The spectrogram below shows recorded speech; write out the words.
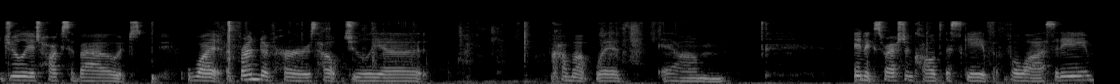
Julia talks about what a friend of hers helped Julia come up with um, an expression called escape velocity.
